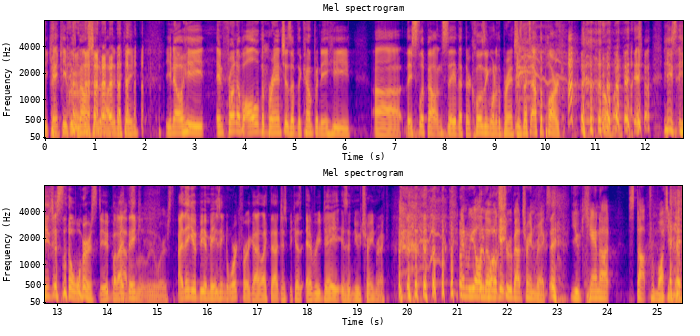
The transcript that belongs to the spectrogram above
He can't keep his mouth shut about anything. You know, he in front of all the branches of the company, he uh, they slip out and say that they're closing one of the branches that's at the park. Oh my god. he's he's just the worst, dude. But I think Absolutely the worst. I think it would be amazing to work for a guy like that, just because every day is a new train wreck. And we all But know wha- what's okay. true about train wrecks. You cannot stop from watching them.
